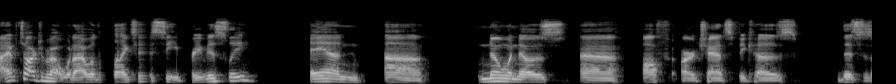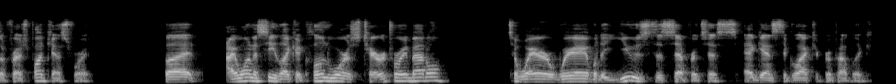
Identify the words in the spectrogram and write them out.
I've talked about what I would like to see previously, and uh, no one knows uh, off our chats because this is a fresh podcast for it. But I want to see like a Clone Wars territory battle to where we're able to use the Separatists against the Galactic Republic.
